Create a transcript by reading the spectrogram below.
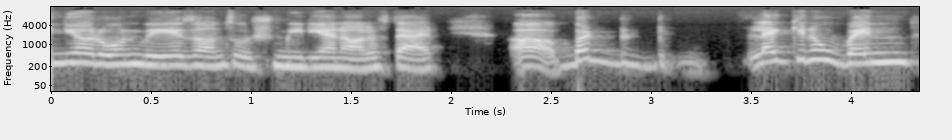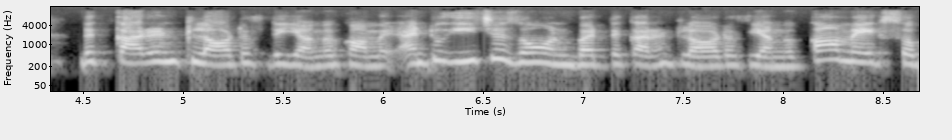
in your own ways on social media and all of that uh, but like you know when the current lot of the younger comic and to each his own but the current lot of younger comics or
